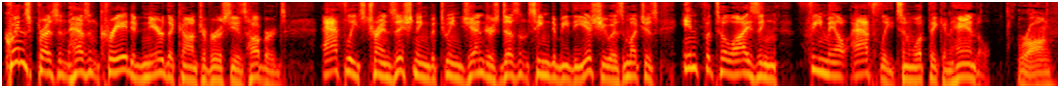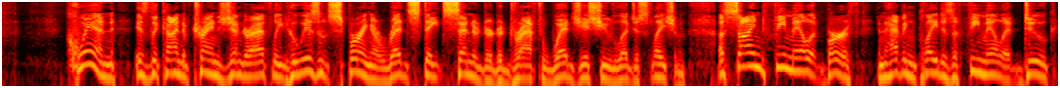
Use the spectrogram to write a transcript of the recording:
Quinn's present hasn't created near the controversy as Hubbard's. Athletes transitioning between genders doesn't seem to be the issue as much as infantilizing female athletes and what they can handle. Wrong. Quinn is the kind of transgender athlete who isn't spurring a red state senator to draft wedge issue legislation. Assigned female at birth and having played as a female at Duke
